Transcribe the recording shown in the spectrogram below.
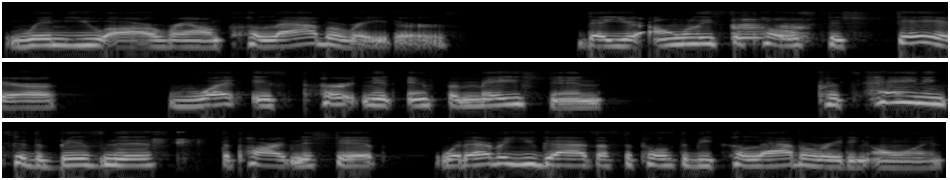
when you are around collaborators that you're only mm-hmm. supposed mm-hmm. to share what is pertinent information pertaining to the business, the partnership, whatever you guys are supposed to be collaborating on.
